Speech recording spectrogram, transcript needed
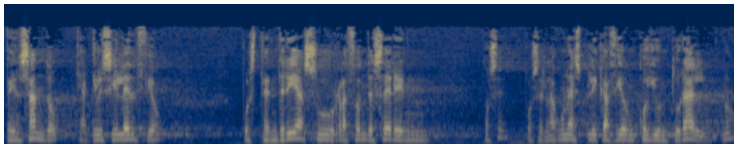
pensando que aquel silencio pues tendría su razón de ser en no sé, pues en alguna explicación coyuntural, ¿no?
